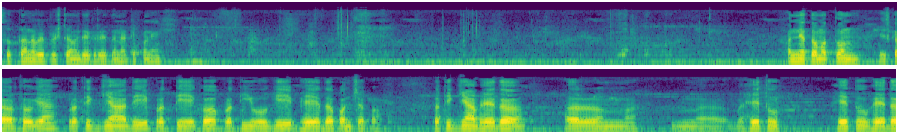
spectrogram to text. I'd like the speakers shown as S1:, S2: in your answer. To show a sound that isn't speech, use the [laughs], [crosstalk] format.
S1: सत्तानबे पृष्ठ में देख रहे थे ना टिप्पणी? अन्यतमत्व, इसका अर्थ हो गया प्रतिज्ञादि प्रत्येक प्रतियोगी भेद पंचक। प्रतिज्ञा भेद और हेतु हेतु भेद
